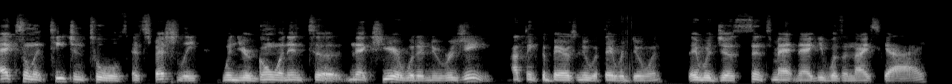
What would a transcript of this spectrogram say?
excellent teaching tools, especially when you're going into next year with a new regime. I think the Bears knew what they were doing. They were just since Matt Nagy was a nice guy,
